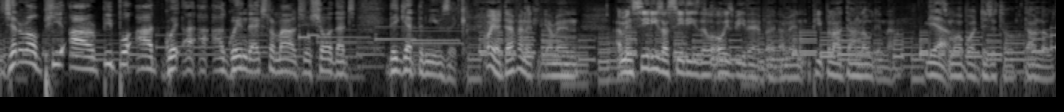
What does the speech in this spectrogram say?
general PR. People are, go- are, are going the extra mile to ensure that they get the music. Oh yeah, definitely. I mean, I mean CDs are CDs. They will always be there, but I mean people are downloading now. Yeah. it's more about digital downloads.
